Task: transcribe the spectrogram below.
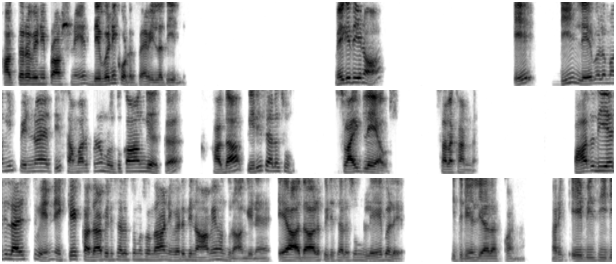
හතරවෙනි ප්‍රශ්නයේ දෙවෙනි කොටස ඇවිල්ලා තියෙන්නේ. මේකේ තියෙනවා ඒ D ලේබල මගින් පෙන්වා ඇති සමර්පණ මෘදුකාංගයක හදා පිරිසැලසුම් ස්ලයිඩ් ලේඅවුට්ස් සලකන්න. පහත දී ඇති ලයිස්තුවෙන් එක් එක් කදා පිරිසැලසුම සඳහා නිවැරදි නාමය හඳුනාගෙන එය අදාළ පිරිසැලසුම් ලේබලය ඉදිරියෙන් ලියා දක්වන්න. හරි ABCD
